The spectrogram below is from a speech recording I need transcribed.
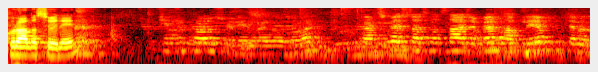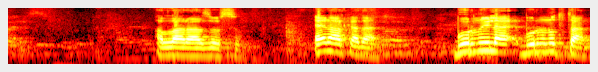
kuralı söyleyin. İkinci kuralı söyleyeyim ben de o zaman. Tartışma esnasında sadece ben haklıyım dememeliyiz. Allah razı olsun. En arkadan. Burnuyla burnunu tutan.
